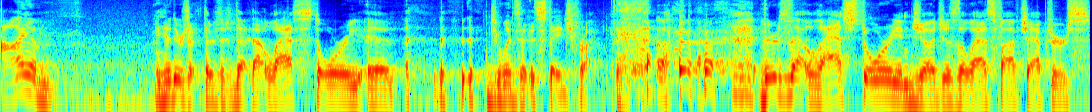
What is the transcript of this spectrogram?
I am. You know, there's a there's a, that, that last story in what's it? It's stage fright. there's that last story in Judges, the last five chapters,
